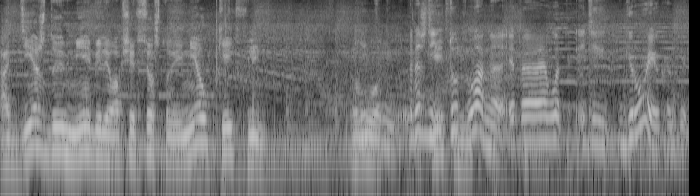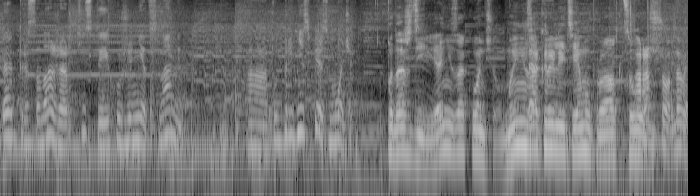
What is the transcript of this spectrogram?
одежды, мебели, вообще все, что имел Кейт Флинн. Вот. Подожди, тут ладно, это вот эти герои, как бы, да, персонажи, артисты, их уже нет с нами. А тут Бритни Спирс мочит. Подожди, я не закончил. Мы не Да. закрыли тему про аукцион. Хорошо, давай.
